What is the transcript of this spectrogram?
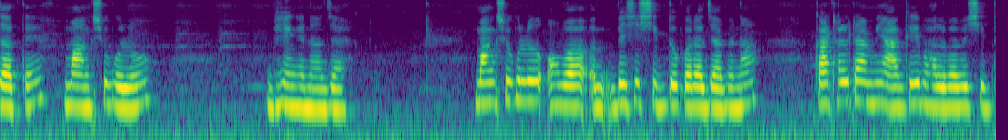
যাতে মাংসগুলো ভেঙে না যায়। মাংসগুলো অবা বেশি সিদ্ধ করা যাবে না। কাঁঠালটা আমি আগেই ভালোভাবে সিদ্ধ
